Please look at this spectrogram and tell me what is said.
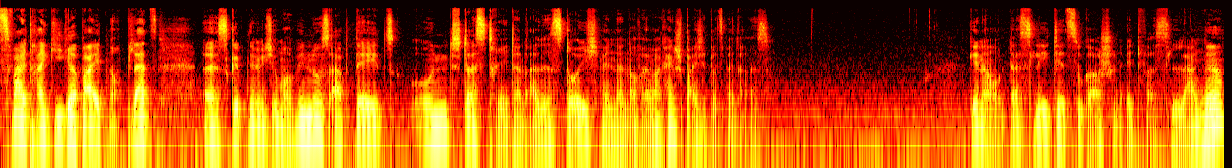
2-3 Gigabyte noch Platz. Es gibt nämlich immer Windows-Updates und das dreht dann alles durch, wenn dann auf einmal kein Speicherplatz mehr da ist. Genau, das lädt jetzt sogar schon etwas lange.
